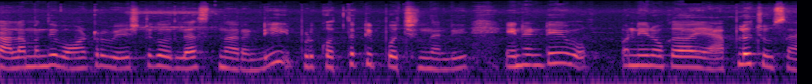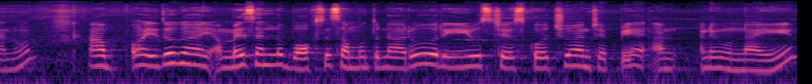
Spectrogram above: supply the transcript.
చాలామంది వాటర్ వేస్ట్గా వదిలేస్తున్నారండి. ఇప్పుడు కొత్త టిప్ వచ్చిందండి. ఏంటంటే నేను ఒక యాప్లో చూశాను. ఆ ఏదో ఒక అమెజాన్లో బాక్సెస్ అమ్ముతున్నారు రీయూస్ చేసుకోవచ్చు అని చెప్పి అని ఉన్నాయి.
